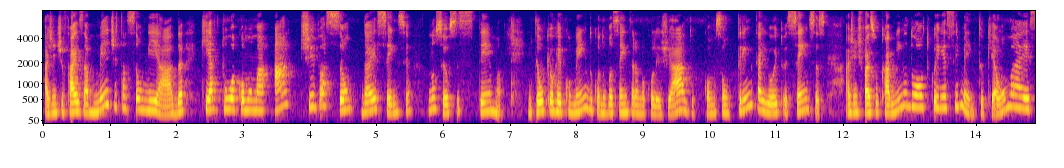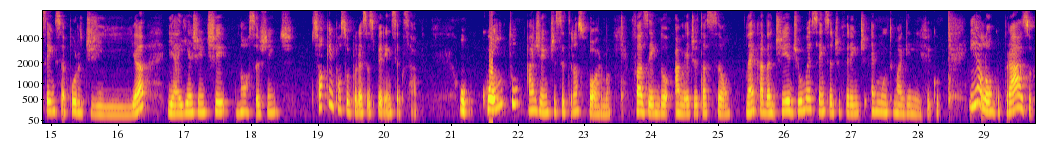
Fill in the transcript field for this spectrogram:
A gente faz a meditação guiada que atua como uma ativação da essência no seu sistema. Então, o que eu recomendo quando você entra no colegiado, como são 38 essências, a gente faz o caminho do autoconhecimento, que é uma essência por dia, e aí a gente, nossa, gente, só quem passou por essa experiência que sabe o quanto a gente se transforma fazendo a meditação, né? Cada dia de uma essência diferente é muito magnífico. E a longo prazo,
